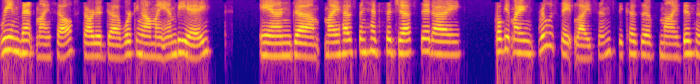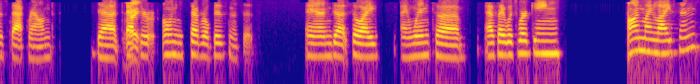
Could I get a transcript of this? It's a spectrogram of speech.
reinvent myself. Started uh, working on my MBA, and um, my husband had suggested I go get my real estate license because of my business background. That Right. after owning several businesses, and uh, so I I went uh, as I was working on my license.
